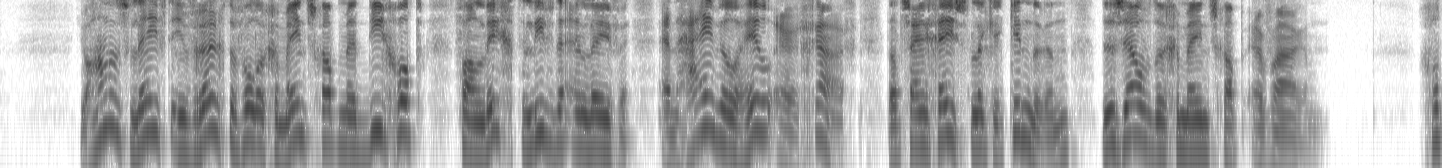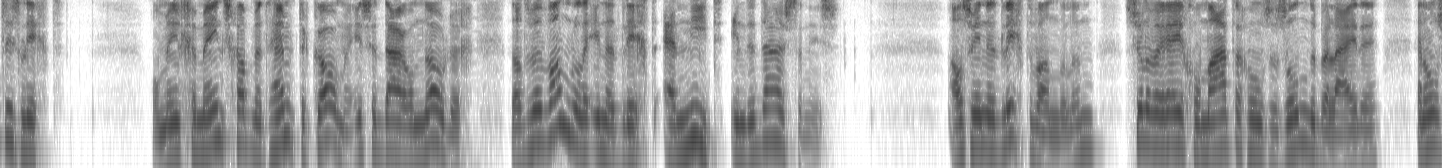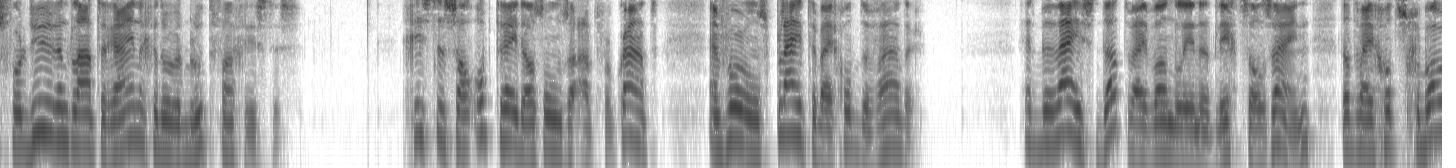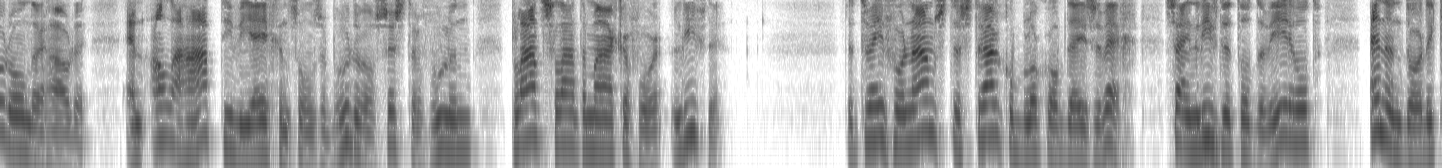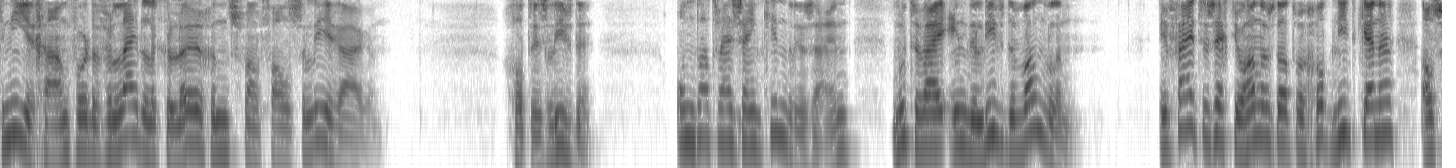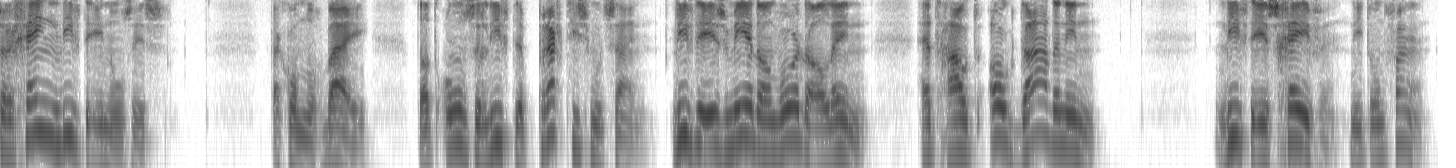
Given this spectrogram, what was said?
Johannes leeft in vreugdevolle gemeenschap met die God van licht, liefde en leven. En hij wil heel erg graag dat zijn geestelijke kinderen dezelfde gemeenschap ervaren. God is licht. Om in gemeenschap met Hem te komen is het daarom nodig dat we wandelen in het licht en niet in de duisternis. Als we in het licht wandelen, zullen we regelmatig onze zonden beleiden en ons voortdurend laten reinigen door het bloed van Christus. Christus zal optreden als onze advocaat en voor ons pleiten bij God de Vader. Het bewijs dat wij wandelen in het licht zal zijn dat wij Gods geboden onderhouden en alle haat die we jegens onze broeder of zuster voelen, plaats laten maken voor liefde. De twee voornaamste struikelblokken op deze weg zijn liefde tot de wereld en een door de knieën gaan voor de verleidelijke leugens van valse leraren. God is liefde. Omdat wij zijn kinderen zijn, moeten wij in de liefde wandelen. In feite zegt Johannes dat we God niet kennen als er geen liefde in ons is. Daar komt nog bij dat onze liefde praktisch moet zijn. Liefde is meer dan woorden alleen. Het houdt ook daden in. Liefde is geven, niet ontvangen.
